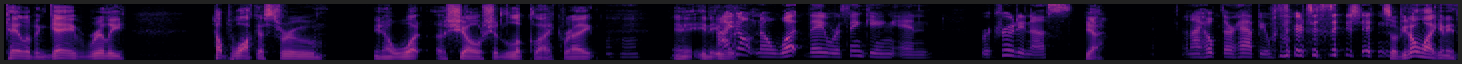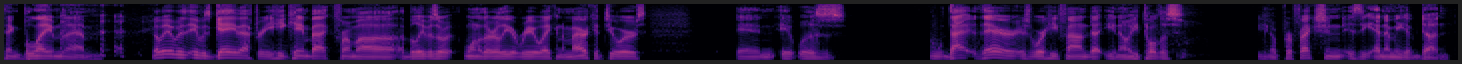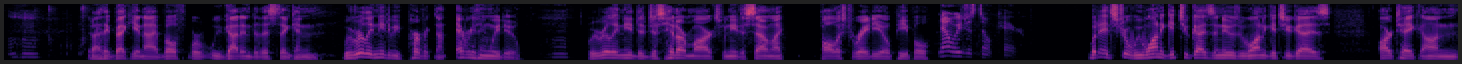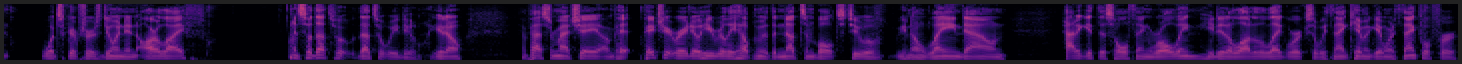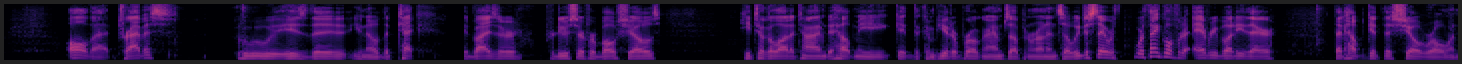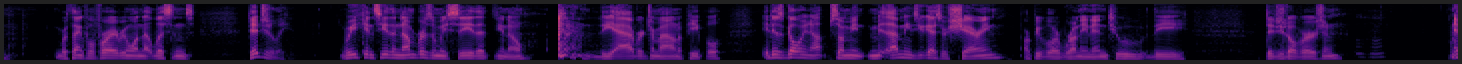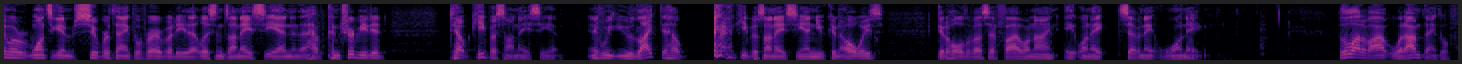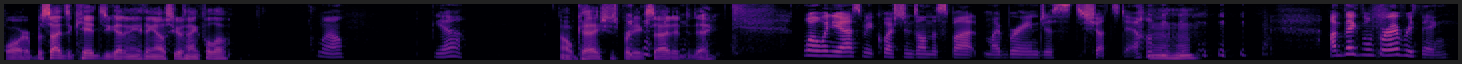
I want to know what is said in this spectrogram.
Caleb and Gabe really helped walk us through, you know, what a show should look like, right? And it, it, it I don't know what they were thinking in recruiting us, yeah. and I hope they're happy with their decision. So if you don't like anything, blame them. no, it was it was Gabe after he, he came back from uh, I believe it was a, one of the earlier Reawaken America tours, and it was that there is where he found that you know he told us, you know, perfection is the enemy of done. Mm-hmm. And I think Becky and I both were we got into this thinking we really need to be perfect on everything we do. Mm-hmm. We really need to just hit our marks. We need to sound like polished radio people. now we just don't care. But it's true. We want to get you guys the news. We want to get you guys our take on what Scripture is doing in our life, and so that's what that's what we do. You know, and Pastor Matt Shea on Pa- Patriot Radio, he really helped me with the nuts and bolts too of you know laying down how to get this whole thing rolling. He did a lot of the legwork, so we thank him again. We're thankful for all that. Travis, who is the you know the tech advisor producer for both shows he took a lot of time to help me get the computer programs up and running. So we just say we're, we're thankful for everybody there that helped get this show rolling. We're thankful for everyone that listens digitally. We can see the numbers and we see that, you know, the average amount of people, it is going up. So, I mean, that means you guys are sharing or people are running into the digital version. And we're once again super thankful for everybody that listens on ACN and that have contributed to help keep us on ACN. And if we, you'd like to help keep us on ACN, you can always get a hold of us at 509 818 7818. There's a lot of uh, what I'm thankful for. Besides the kids, you got anything else you're thankful of? Well, yeah. Okay, she's pretty excited today. Well, when you ask me questions on the spot, my brain just shuts down. Mm-hmm. I'm thankful for everything.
